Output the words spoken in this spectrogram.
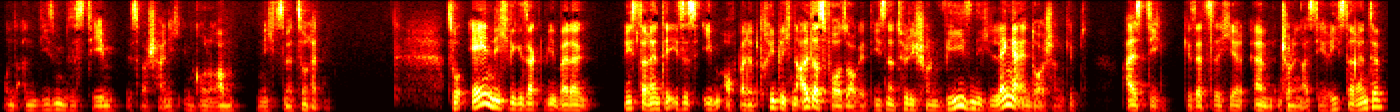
und an diesem System ist wahrscheinlich im Grunde genommen nichts mehr zu retten. So ähnlich, wie gesagt, wie bei der Riester-Rente ist es eben auch bei der betrieblichen Altersvorsorge, die es natürlich schon wesentlich länger in Deutschland gibt als die gesetzliche, ähm, Entschuldigung, als die Riester-Rente.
